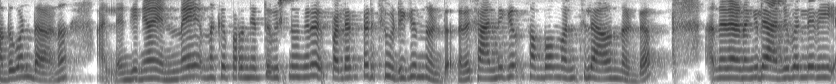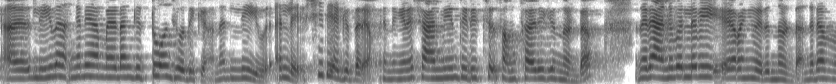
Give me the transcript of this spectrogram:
അതുകൊണ്ടാണ് അല്ലെങ്കിൽ ഞാൻ എന്നെ എന്നൊക്കെ പറഞ്ഞിട്ട് വിഷ്ണു ഇങ്ങനെ പലക്കെ കടിച്ച് പിടിക്കുന്നുണ്ട്. അങ്ങനെ ശാലിനിക്കും സംഭവം മനസ്സിലാവുന്നുണ്ട്. അങ്ങനെയാണെങ്കിൽ അനുപല്ലവി ലീവ് എങ്ങനെയാണ് മേഡം കിട്ടുമോ എന്ന് ചോദിക്കണം എന്നാൽ ലീവ്. അല്ലേ? ശരിയാക്കി തരാം. എന്നിങ്ങനെ ശാലിനിയും തിരിച്ച് സംസാരിക്കുന്നുണ്ട്. അന്നേരം അനുപല്ലവി ഇറങ്ങി വരുന്നുണ്ട്. അന്നേരം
